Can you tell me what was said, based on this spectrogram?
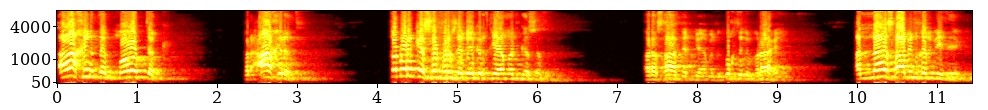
آخر تک، موت تک اور آخرت، قبر کے سفر سے لے کر قیامت کا سفر، اور اسات قیامت، مختلف مراحل اللہ ثابت قدمی دے گا۔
